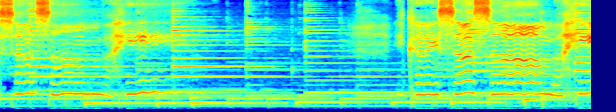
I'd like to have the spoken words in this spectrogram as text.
Sasambahin Ika'y sasambahin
